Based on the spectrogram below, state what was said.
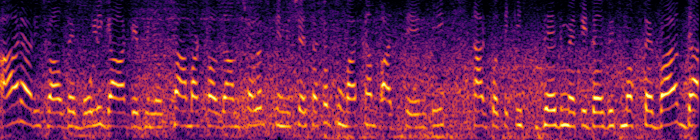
არ არის ვალდებული გააგებინოს სამართალდამცველებს იმის შესახებ თუ მასთან პაციენტი ნარკოტიკის ზედმეტი დოზით მოხდება და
